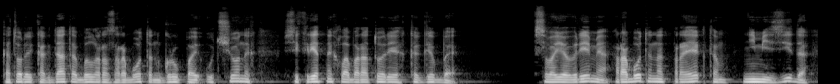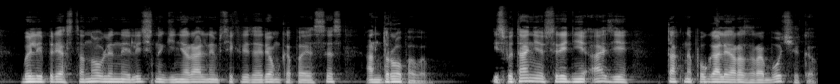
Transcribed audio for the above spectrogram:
который когда-то был разработан группой ученых в секретных лабораториях КГБ. В свое время работы над проектом Немезида были приостановлены лично генеральным секретарем КПСС Андроповым. Испытания в Средней Азии так напугали разработчиков,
